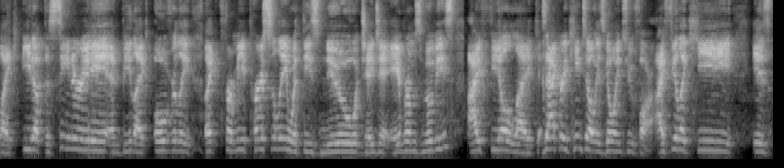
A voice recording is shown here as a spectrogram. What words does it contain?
like eat up the scenery and be like overly like for me personally with these new JJ Abrams movies, I feel like Zachary Quinto is going too far. I feel like he is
